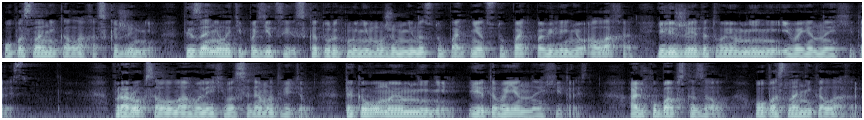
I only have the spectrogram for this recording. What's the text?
«О посланник Аллаха, скажи мне, ты занял эти позиции, с которых мы не можем ни наступать, ни отступать, по велению Аллаха, или же это твое мнение и военная хитрость?» Пророк, саллаллаху алейхи вассалям, ответил, «Таково мое мнение, и это военная хитрость». Аль-Хубаб сказал, «О посланник Аллаха,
